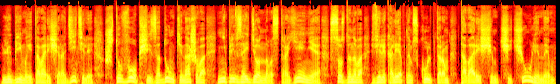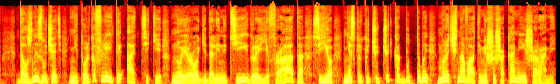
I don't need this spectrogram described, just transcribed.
любимые товарищи-родители, что в общей задумке нашего непревзойденного строения, созданного великолепным скульптором товарищем Чичулиным, должны звучать не только флейты Аттики, но и роги долины Тигра и Ефрата с ее несколько чуть-чуть как будто бы мрачноватыми шишаками и шарами?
